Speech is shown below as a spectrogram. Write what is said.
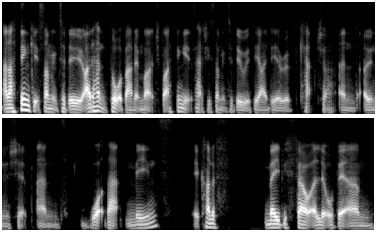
And I think it's something to do, I hadn't thought about it much, but I think it's actually something to do with the idea of capture and ownership and what that means. It kind of maybe felt a little bit um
